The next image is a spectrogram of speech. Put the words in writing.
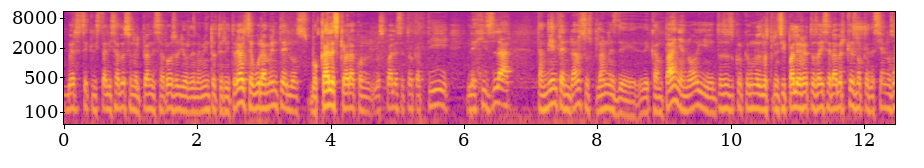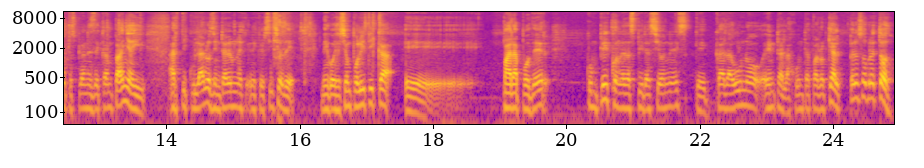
verse cristalizados en el plan de desarrollo y ordenamiento territorial. Seguramente los vocales que ahora con los cuales te toca a ti legislar también tendrán sus planes de, campaña, ¿no? Y entonces creo que uno de los principales retos ahí será ver qué es lo que decían los otros planes de campaña y articularlos y entrar en un ejercicio de negociación política eh, para poder cumplir con las aspiraciones que cada uno entra a la junta parroquial, pero sobre todo,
